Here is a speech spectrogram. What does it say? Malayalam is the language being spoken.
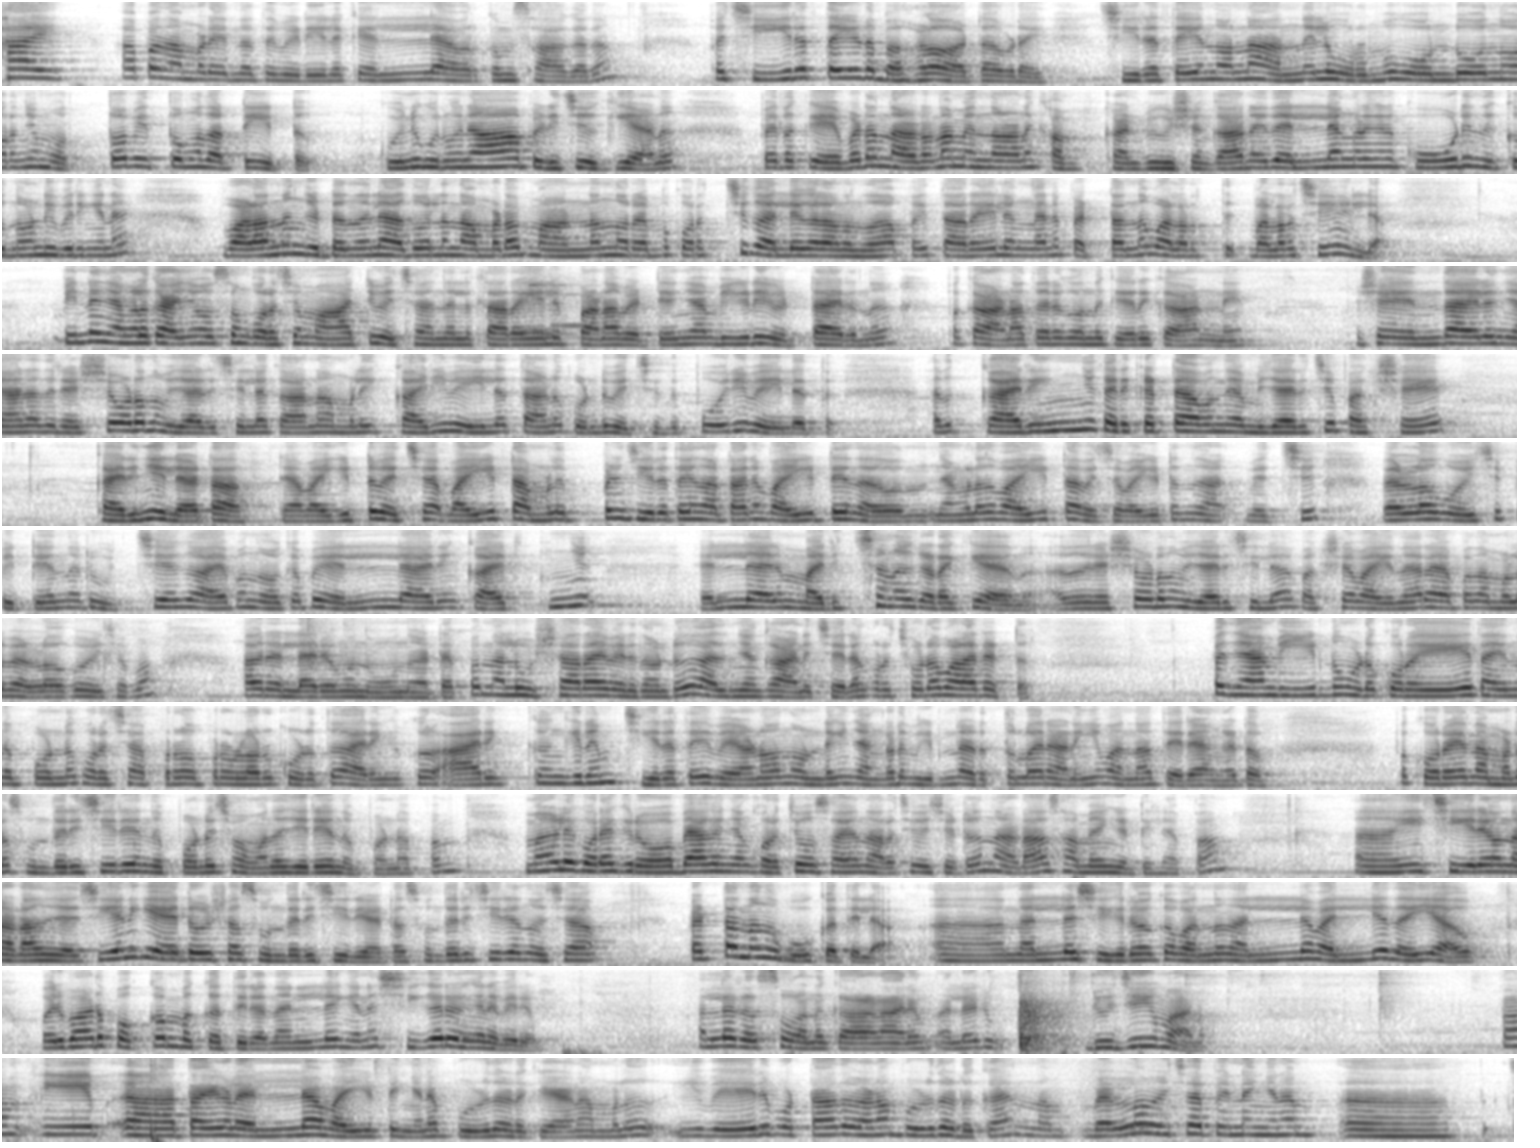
ഹായ്. അപ്പോൾ നമ്മുടെ ഇന്നത്തെ വീഡിയോയിലേക്ക് എല്ലാവർക്കും സ്വാഗതം. അപ്പോൾ ചീരത്തൈയുടെ ആട്ടോ അവിടെ ചീരത്തൈ എന്ന് പറഞ്ഞാൽ അന്നിൽ ഉറുമ്പ് കൊണ്ടുപോകുമെന്ന് പറഞ്ഞ് മൊത്തം വിത്തങ്ങ് തട്ടിയിട്ട് കുനു കുനുനാ പിടിച്ച് വെക്കുകയാണ്. അപ്പോൾ ഇതൊക്കെ എവിടെ നടണം എന്നാണ് കൺഫ്യൂഷൻ കാരണം ഇതെല്ലാം കൂടി ഇങ്ങനെ കൂടി നിൽക്കുന്നതുകൊണ്ട് ഇവരിങ്ങനെ വളർന്നും കിട്ടുന്നില്ല. അതുപോലെ നമ്മുടെ മണ്ണെന്ന് പറയുമ്പോൾ കുറച്ച് കല്ല് അപ്പോൾ ഈ തറയിൽ അങ്ങനെ പെട്ടെന്ന് വളർത്തി വളർച്ചയും ഇല്ല. പിന്നെ ഞങ്ങൾ കഴിഞ്ഞ ദിവസം കുറച്ച് മാറ്റി വെച്ചാൽ തറയിൽ പണ വെട്ടിയ. ഞാൻ വീഡിയോ ഇട്ടായിരുന്നു. അപ്പോൾ കാണാത്തവരൊക്കെ ഒന്ന് കയറി കാണണേ. പക്ഷേ എന്തായാലും ഞാനത് രക്ഷപ്പെടുമെന്ന് വിചാരിച്ചില്ല. കാരണം നമ്മൾ ഈ കരി വെയിലത്താണ് കൊണ്ടുവച്ചത് പൊരി വെയിലത്ത്. അത് കരിഞ്ഞ് കരിക്കട്ടാവെന്ന് ഞാൻ വിചാരിച്ചു. പക്ഷേ കരിഞ്ഞില്ല കേട്ടോ. ഞാൻ വൈകിട്ട് വെച്ച വൈകിട്ട് നമ്മൾ എപ്പോഴും ചീരത്തേ നട്ടാലും വൈകിട്ടേ ഞങ്ങളത് വൈകിട്ടാണ് വെച്ചത് വൈകിട്ട് വെച്ച് വെള്ളം ഒഴിച്ച് പിറ്റേന്ന് ഒരു ഉച്ചയൊക്കെ ആയപ്പോൾ നോക്കിയപ്പോൾ എല്ലാവരും കരിഞ്ഞ് എല്ലാവരും മരിച്ചണ് കിടക്കുകയായിരുന്നു. അത് രക്ഷപ്പെടുമെന്ന് വിചാരിച്ചില്ല. പക്ഷേ വൈകുന്നേരം ആയപ്പോൾ നമ്മൾ വെള്ളമൊക്കെ ഒഴിച്ചപ്പം അവരെല്ലാവരും അങ്ങ് നൂന്ന് കേട്ടോ. ഇപ്പം നല്ല ഉഷാറായി വരുന്നുണ്ട്. അത് ഞാൻ കാണിച്ചു തരാം. കുറച്ചുകൂടെ വളരട്ടെ. അപ്പം ഞാൻ വീണ്ടും ഇവിടെ കുറേ തൈ നിൽപ്പുണ്ട് കുറച്ച് അപ്പുറം അപ്പുറം ഉള്ളവർക്ക് കൊടുത്ത് ആരെങ്കിലും ആർക്കെങ്കിലും ചീരത്തൈ വേണമെന്നുണ്ടെങ്കിൽ ഞങ്ങളുടെ വീടിന്റെ അടുത്തുള്ളവരാണെങ്കിൽ വന്നാൽ തരാം കേട്ടോ. അപ്പോൾ കുറേ നമ്മുടെ സുന്ദരി ചീരയും നിൽപ്പുണ്ട് ചുമന്ന ചീരയും നിൽപ്പുണ്ട് അപ്പം മകളി കുറേ ഗ്രോ ബാഗ് ഞാൻ കുറച്ച് ദിവസമായി നിറച്ച് വെച്ചിട്ട് നടാൻ സമയം കിട്ടില്ല അപ്പം ഈ ചീര ഒന്ന് നടാന്ന് വിചാരിച്ചു എനിക്ക് ഏറ്റവും ഇഷ്ടം സുന്ദരി ചീര കേട്ടോ. സുന്ദരി ചീര എന്ന് വെച്ചാൽ പെട്ടെന്നങ്ങ് പൂക്കത്തില്ല. നല്ല ശിഖരമൊക്കെ വന്ന് നല്ല വലിയ തൈയാവും. ഒരുപാട് പൊക്കം വെക്കത്തില്ല. നല്ല ഇങ്ങനെ ശിഖരം ഇങ്ങനെ വരും. നല്ല രസമാണ് കാണാനും നല്ലൊരു രുചിയുമാണ്. അപ്പം ഈ തൈകളെല്ലാം വൈകിട്ട് ഇങ്ങനെ പുഴുതെടുക്കുകയാണ്. നമ്മൾ ഈ വേര് പൊട്ടാതെ വേണം പുഴുതെടുക്കാൻ. വെള്ളം ഒഴിച്ചാൽ പിന്നെ ഇങ്ങനെ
